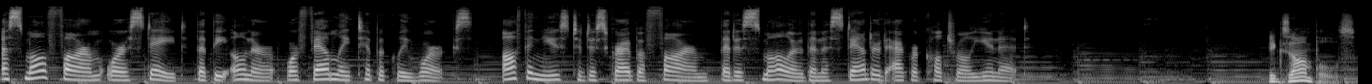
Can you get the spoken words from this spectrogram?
A small farm or estate that the owner or family typically works, often used to describe a farm that is smaller than a standard agricultural unit. Examples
